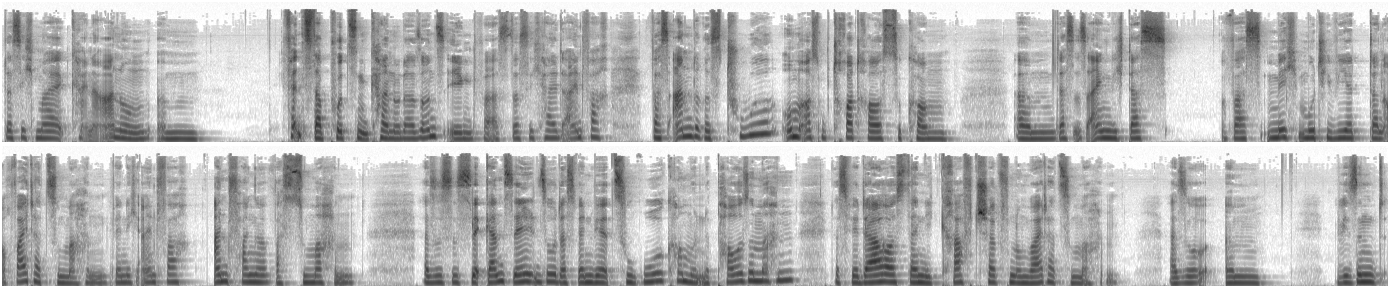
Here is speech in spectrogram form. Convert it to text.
dass ich mal, keine Ahnung, ähm, Fenster putzen kann oder sonst irgendwas, dass ich halt einfach was anderes tue, um aus dem Trott rauszukommen. Ähm, das ist eigentlich das, was mich motiviert, dann auch weiterzumachen, wenn ich einfach anfange, was zu machen. Also es ist ganz selten so, dass wenn wir zur Ruhe kommen und eine Pause machen, dass wir daraus dann die Kraft schöpfen, um weiterzumachen. Also ähm, wir sind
